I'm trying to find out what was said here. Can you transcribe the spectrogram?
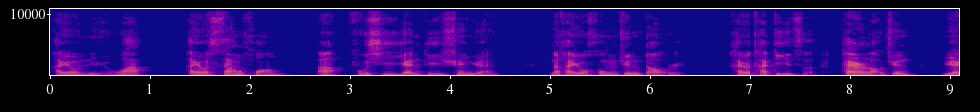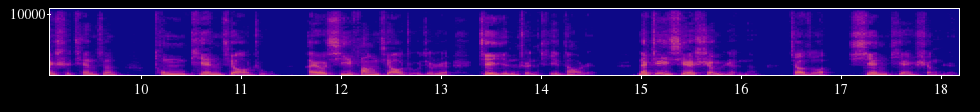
还有女娲，还有三皇啊，伏羲、炎帝、轩辕，那还有红军道人，还有他弟子太上老君、元始天尊、通天教主。还有西方教主，就是接引准提道人。那这些圣人呢，叫做先天圣人，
